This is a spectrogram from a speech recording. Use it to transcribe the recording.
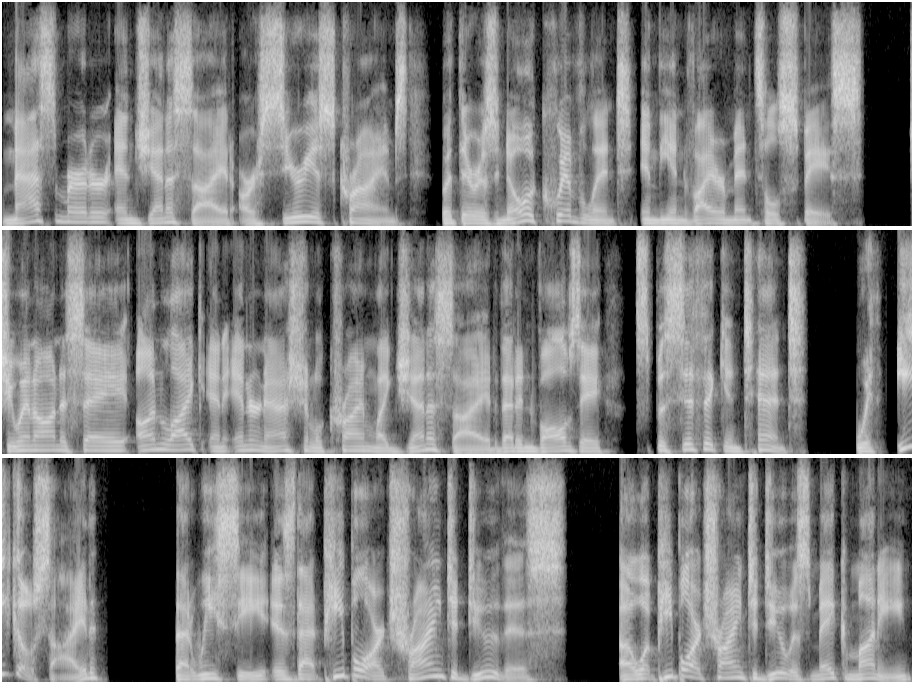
mass murder, and genocide are serious crimes, but there is no equivalent in the environmental space. She went on to say, unlike an international crime like genocide that involves a specific intent with ecocide, that we see is that people are trying to do this. Uh, what people are trying to do is make money,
